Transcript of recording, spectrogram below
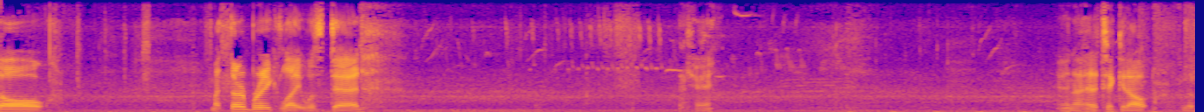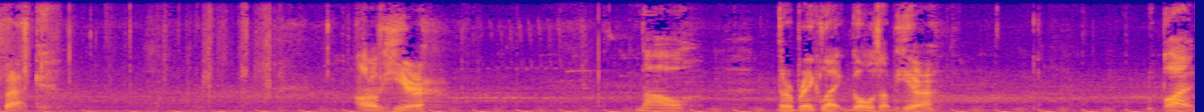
So my third brake light was dead. Okay. And I had to take it out from the back. Out of here. Now, third brake light goes up here. But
